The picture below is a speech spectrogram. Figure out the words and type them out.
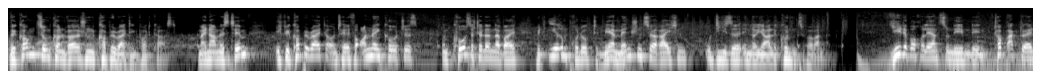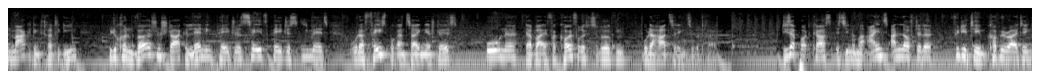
Willkommen zum Conversion Copywriting Podcast. Mein Name ist Tim, ich bin Copywriter und helfe Online-Coaches und Kurserstellern dabei, mit ihrem Produkt mehr Menschen zu erreichen und diese in loyale Kunden zu verwandeln. Jede Woche lernst du neben den top aktuellen Marketingstrategien, wie du conversionstarke Landingpages, Salespages, E-Mails oder Facebook-Anzeigen erstellst, ohne dabei verkäuferisch zu wirken oder Hardselling zu betreiben. Dieser Podcast ist die Nummer 1 Anlaufstelle für die Themen Copywriting,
